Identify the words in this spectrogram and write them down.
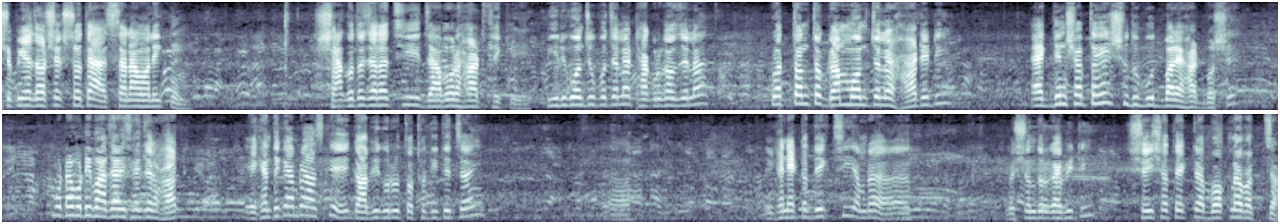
সুপ্রিয় দর্শক শ্রোতা, আসসালামু আলাইকুম। স্বাগত জানাচ্ছি জাবর হাট থেকে। পীরগঞ্জ উপজেলা, ঠাকুরগাঁও জেলা, প্রত্যন্ত গ্রাম্য অঞ্চলের হাট এটি। একদিন সপ্তাহে শুধু বুধবারে হাট বসে। মোটামুটি মাঝারি সাইজের হাট। এখান থেকে আমরা আজকে গাভী গরুর তথ্য দিতে চাই। এখানে একটা দেখছি আমরা বেশ সুন্দর গাভীটি। সেই সাথে একটা বকনা বাচ্চা।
